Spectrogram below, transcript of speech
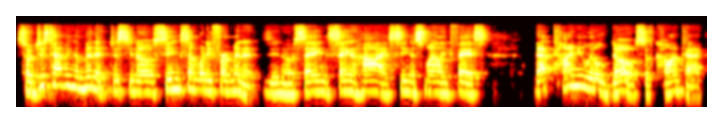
So just having a minute, just you know, seeing somebody for a minute, you know, saying saying hi, seeing a smiling face, that tiny little dose of contact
